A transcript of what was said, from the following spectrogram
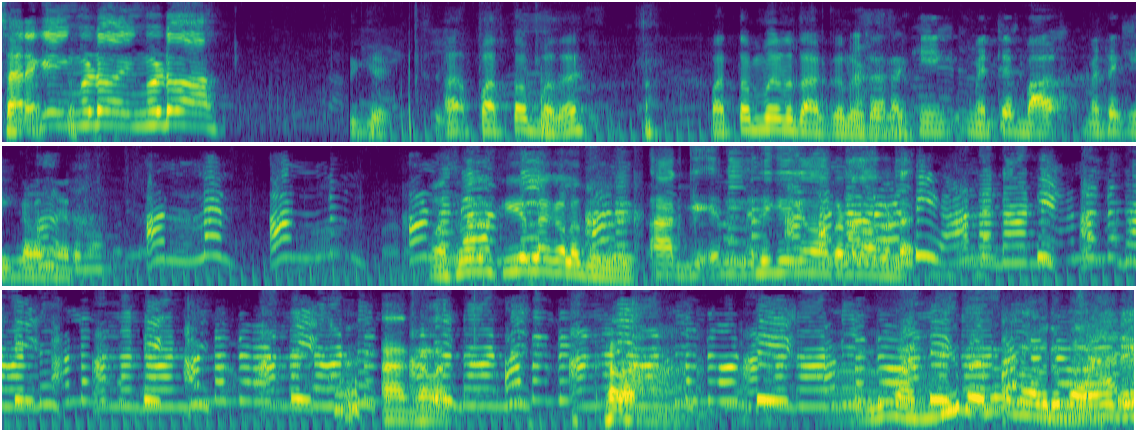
സരക്ക് ഇങ്ങോട്ട് വാ ഇങ്ങോട്ട് വാ. പത്തൊമ്പത് പത്തൊമ്പതിന് താക്കോൽ മറ്റേ മറ്റേ കീ കളഞ്ഞായിരുന്നു അണ്ണൻ കളഞ്ഞില്ലേ എനിക്ക് ഇത് നോക്കട്ടെ നോക്കട്ടെ ആ കള കള ഇത് വണ്ടി തന്നെയാണോ അവർ പറയുന്നത്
